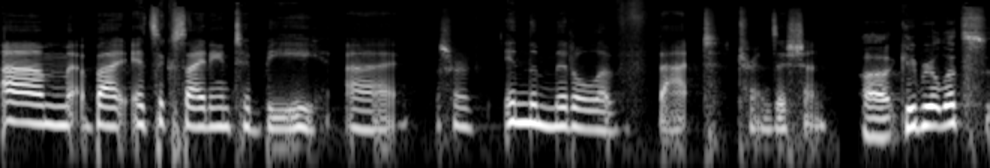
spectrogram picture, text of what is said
um, but it's exciting to be uh, sort of in the middle of that transition. Uh, Gabriel, let's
